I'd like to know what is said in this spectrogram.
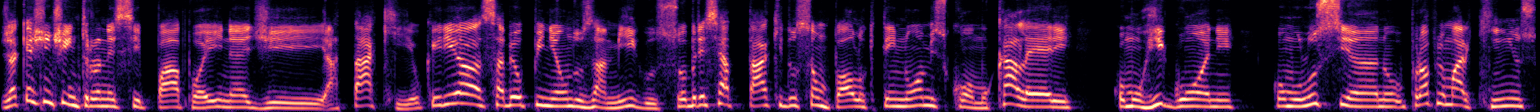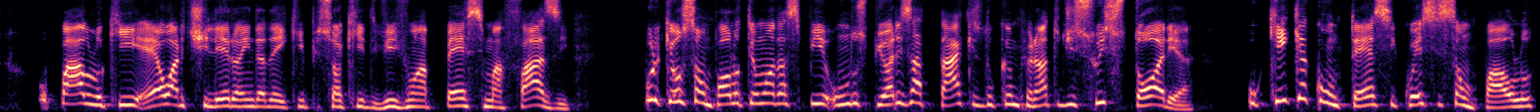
Já que a gente entrou nesse papo aí, né, de ataque, eu queria saber a opinião dos amigos sobre esse ataque do São Paulo que tem nomes como Caleri, como Rigoni, como Luciano, o próprio Marquinhos, o Pablo, que é o artilheiro ainda da equipe, só que vive uma péssima fase, porque o São Paulo tem uma das, um dos piores ataques do campeonato de sua história. O que, que acontece com esse São Paulo?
